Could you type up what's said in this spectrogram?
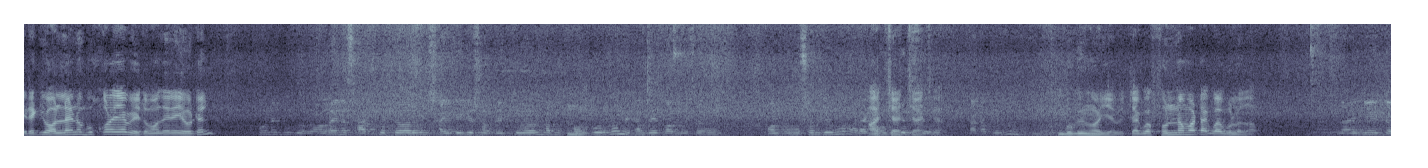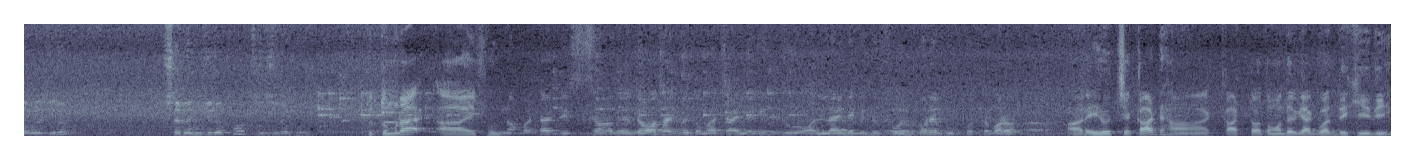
এটা কি অনলাইনেও বুক করা যাবে তোমাদের এই হোটেল ফোনে বুক অনলাইনে সার্চ করতে পারবেন সাইটে গিয়ে সব দেখতে পারবেন। আপনি ফোন করবেন এখান থেকে কনফার্মেশন কনফার্মেশন দেবো আর আচ্ছা, আচ্ছা, আচ্ছা। টাকা দেবেন বুকিং হয়ে যাবে। তো একবার ফোন নাম্বারটা একবার বলে দাও। Nine eight double zero seven zero four three zero four তো তোমরা এই ফোন নাম্বারটা ডিসক্রিপশনে দেওয়া থাকবে। তোমরা চাইলে কিন্তু অনলাইনে কিন্তু ফোন করে বুক করতে পারো। আর এই হচ্ছে কার্ড হ্যাঁ কার্ডটাও তোমাদেরকে একবার দেখিয়ে দিই।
